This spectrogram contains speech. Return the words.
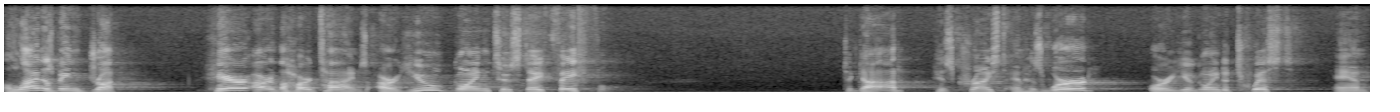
A line is being drawn. Here are the hard times. Are you going to stay faithful to God, His Christ, and His Word, or are you going to twist and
